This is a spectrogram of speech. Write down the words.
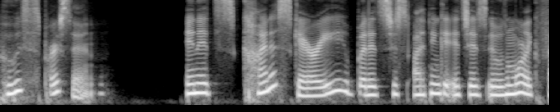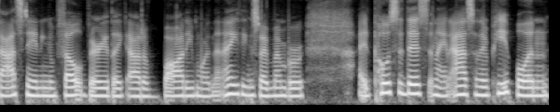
who is this person? And it's kind of scary but it's just i think it's just it was more like fascinating and felt very like out of body more than anything. So i remember i posted this and i'd asked other people and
